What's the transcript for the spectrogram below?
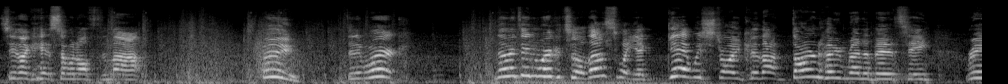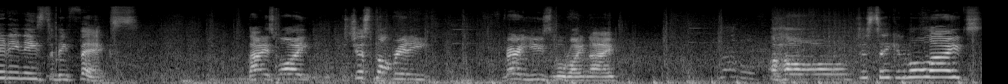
See if I can hit someone off the map. Boom. Did it work? No, it didn't work at all. That's what you get with Striker. That darn home run ability really needs to be fixed. That is why it's just not really very usable right now. Oh, just taking them all out.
